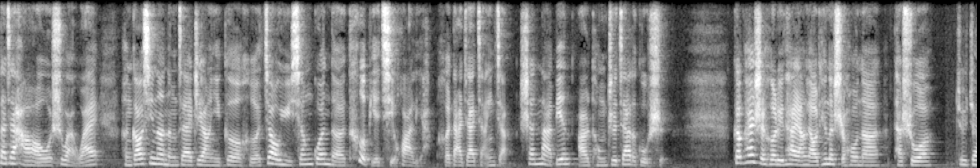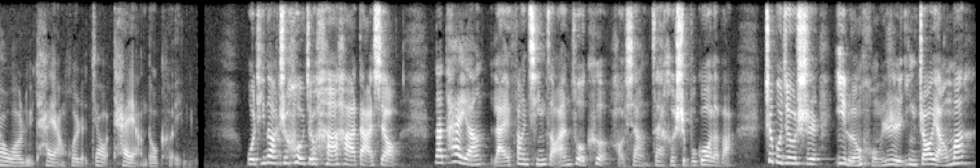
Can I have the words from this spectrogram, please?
大家好，我是歪歪，很高兴呢，能在这样一个和教育相关的特别企划里啊，和大家讲一讲山那边儿童之家的故事。刚开始和吕太阳聊天的时候呢，他说就叫我吕太阳或者叫我太阳都可以。我听到之后就哈哈大笑。那太阳来放晴早安做客，好像再合适不过了吧？这不就是一轮红日映朝阳吗？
